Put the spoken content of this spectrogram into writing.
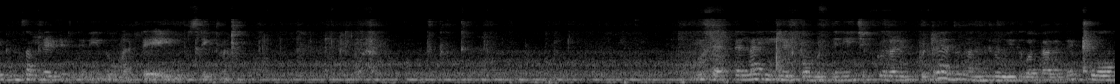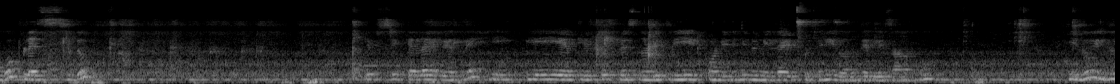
ಇದನ್ನ ಸಪ್ರೇಟ್ ಇಡ್ತೀನಿ. ಇದು ಮತ್ತೆ ಈ ಲಿಪ್ಸ್ಟಿಕ್ನ ಈ ಸೆಟ್ ಎಲ್ಲ ಹೀಗೆ ಇಟ್ಕೊಂಡ್ಬಿಡ್ತೀನಿ. ಚಿಕ್ಕದ್ರಲ್ಲಿ ಇಟ್ಬಿಟ್ರೆ ಅದು ನಂದು ಇದು ಗೊತ್ತಾಗುತ್ತೆ. ಕೋಬು ಪ್ಲಸ್ ಇದು. ಲಿಪ್ಸ್ಟಿಕ್ ಎಲ್ಲ ಇಲ್ಲಿರಲಿ ಈ ಈ ಲಿಪ್ಸ್ಟಿಕ್ ಪ್ಲಸ್ ನೋಡಿ ತ್ರೀ ಇಟ್ಕೊಂಡಿದ್ದೀನಿ. ಇದನ್ನ ಇಲ್ಲೇ ಇಟ್ಬಿಡ್ತೀನಿ. ಇದೊಂದಿರಲಿ ಸಾಕು. ಇದು ಇದು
